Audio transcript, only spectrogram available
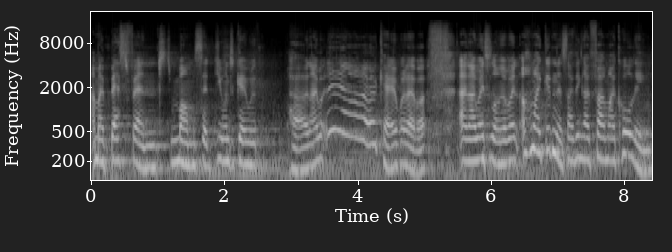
and my best friend's mom said, "Do you want to go with her?" And I went, "Yeah, okay, whatever." And I went along. I went, "Oh my goodness, I think I found my calling."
